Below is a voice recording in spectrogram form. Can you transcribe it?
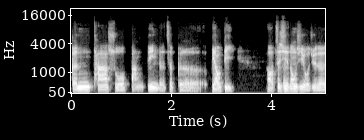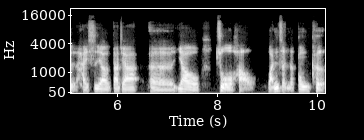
跟它所绑定的这个标的，哦，这些东西我觉得还是要大家呃要做好完整的功课，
